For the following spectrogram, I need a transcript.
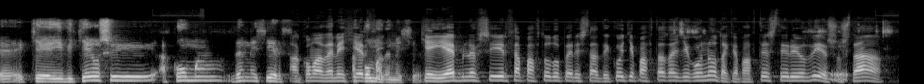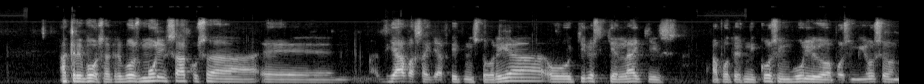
ε, και η δικαίωση ακόμα δεν έχει έρθει. Ακόμα δεν έχει Ακόμα έρθει. δεν έχει έρθει. Και η έμπνευση ήρθε από αυτό το περιστατικό και από αυτά τα γεγονότα και από αυτές τις θηριωδίες, σωστά; Ακριβώς, ακριβώς. Μόλις άκουσα, ε, διάβασα για αυτή την ιστορία, ο κύριος Τικελάκης από το Εθνικό Συμβούλιο Αποζημιώσεων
